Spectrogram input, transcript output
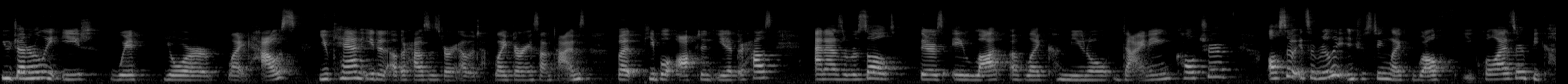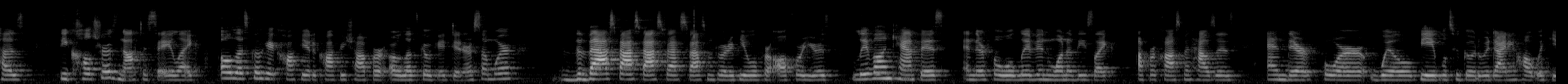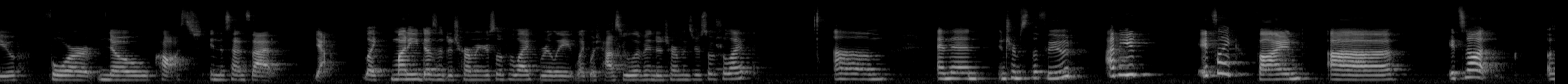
you generally eat with your like house. You can eat at other houses during other like during some times, but people often eat at their house. And as a result, there's a lot of like communal dining culture. Also, it's a really interesting like wealth equalizer because the culture is not to say like, oh, let's go get coffee at a coffee shop or oh, let's go get dinner somewhere. The vast, vast, vast, vast, vast majority of people for all four years live on campus and therefore will live in one of these like upperclassmen houses and therefore will be able to go to a dining hall with you for no cost in the sense that, yeah, like money doesn't determine your social life really, like which house you live in determines your social life. Um, and then in terms of the food, I mean, it's like fine. Uh, it's not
